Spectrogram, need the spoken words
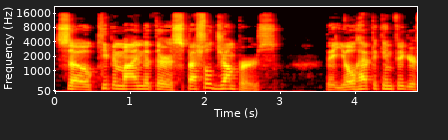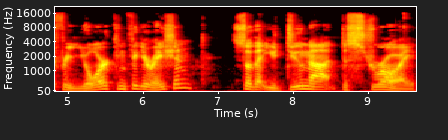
So keep in mind that there are special jumpers that you'll have to configure for your configuration so that you do not destroy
